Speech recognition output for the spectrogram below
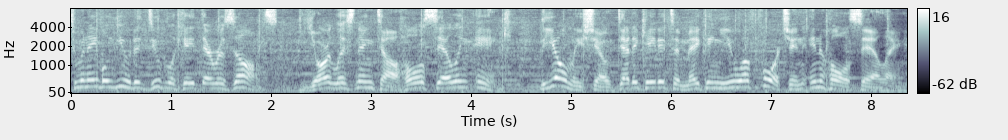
to enable you to duplicate their results. You're listening to Wholesaling Inc., the only show dedicated to making you a fortune in wholesaling.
